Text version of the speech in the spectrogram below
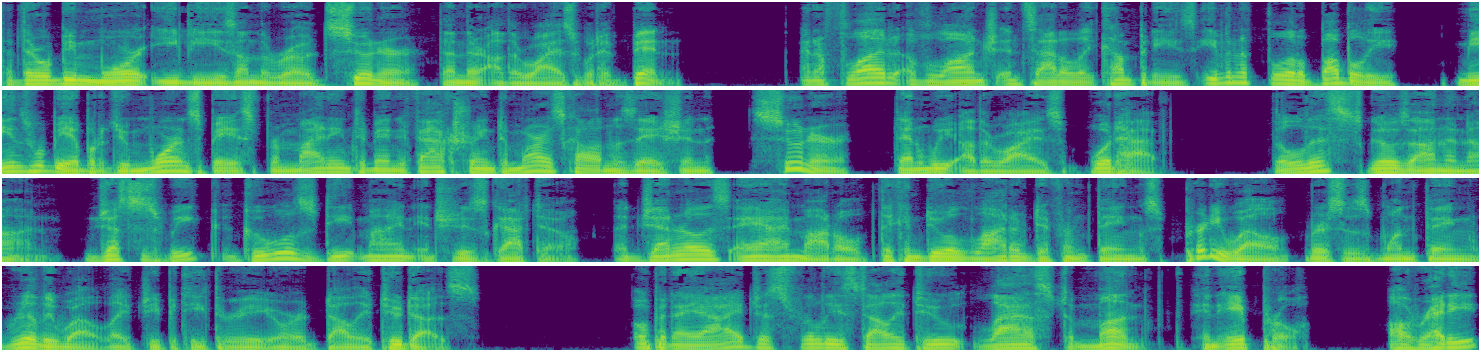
that there will be more EVs on the road sooner than there otherwise would have been. And a flood of launch and satellite companies, even if a little bubbly, means we'll be able to do more in space from mining to manufacturing to Mars colonization sooner than we otherwise would have. The list goes on and on. Just this week, Google's DeepMind introduced Gato, a generalist AI model that can do a lot of different things pretty well versus one thing really well, like GPT 3 or DALL-E 2 does. OpenAI just released DALL-E 2 last month in April. Already,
